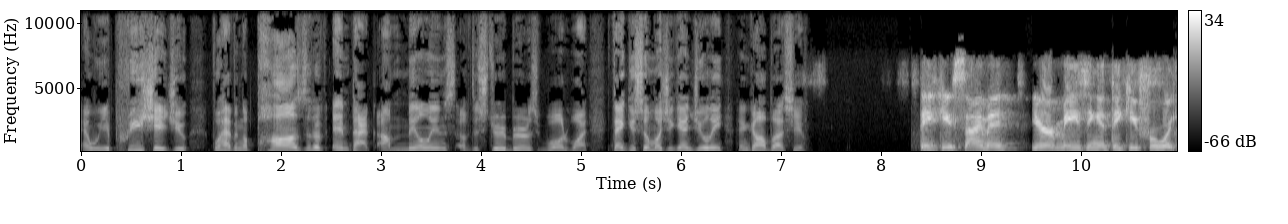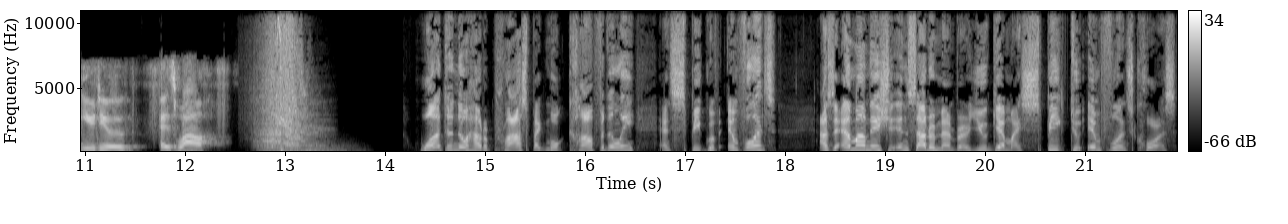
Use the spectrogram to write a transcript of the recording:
and we appreciate you for having a positive impact on millions of distributors worldwide. Thank you so much again, Julie, and God bless you. Thank you, Simon. You're amazing, and thank you for what you do as well. Want to know how to prospect more confidently and speak with influence? As an MLM Nation Insider member, you get my Speak to Influence course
